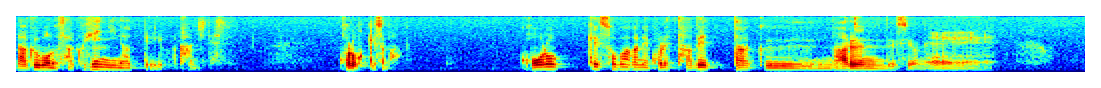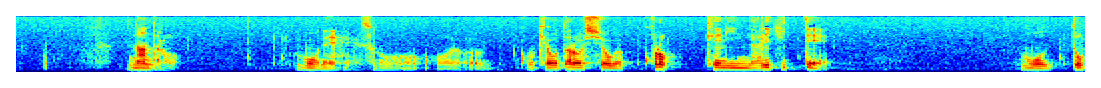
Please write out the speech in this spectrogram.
落語の作品になっているような感じです。コロッケそば。コロッケそばがねこれ食べたくなるんですよね。なんだろう。もうねそのこの京太郎師匠がコロッケになりきってもうどっ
